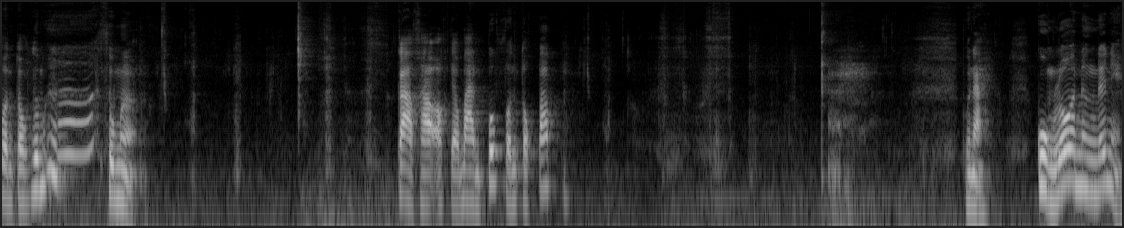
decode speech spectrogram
ฝนตกซุมเอซุมเออก้าวขาออกจากบ้านปุ๊บฝนตกปั๊บ พูนไหนกุ้งโลหนึ่งได้นี่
